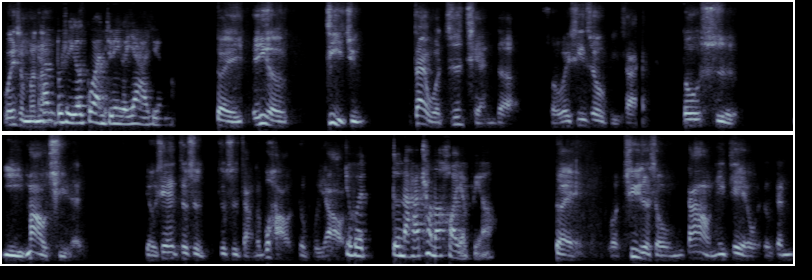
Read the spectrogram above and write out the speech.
为什么呢？他们不是一个冠军，一个亚军吗？对，一个季军。在我之前的所谓新秀比赛，都是以貌取人，有些就是就是长得不好就不要，就会都哪怕唱得好也不要。对我去的时候，我们刚好那届，我就跟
